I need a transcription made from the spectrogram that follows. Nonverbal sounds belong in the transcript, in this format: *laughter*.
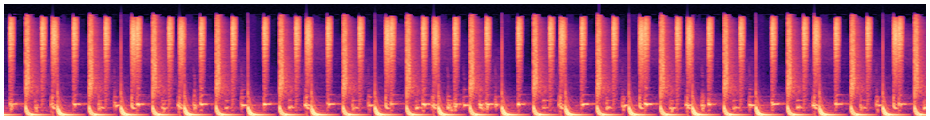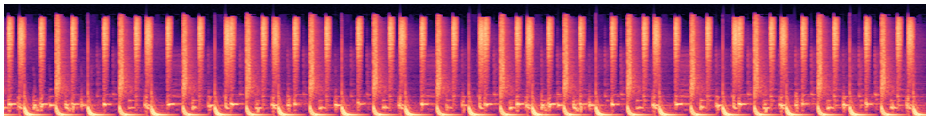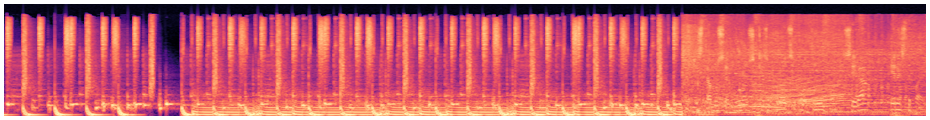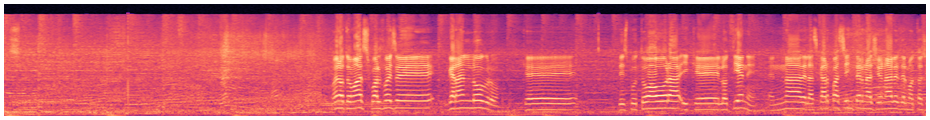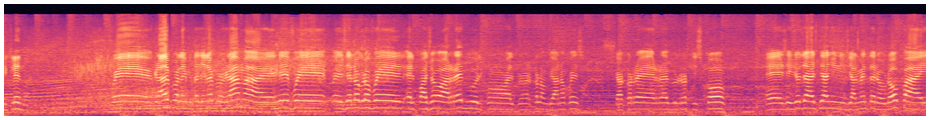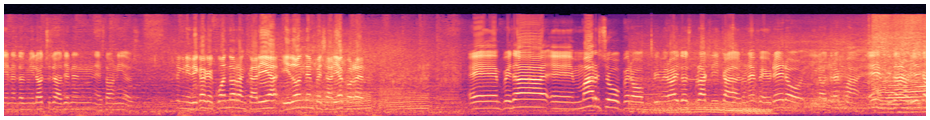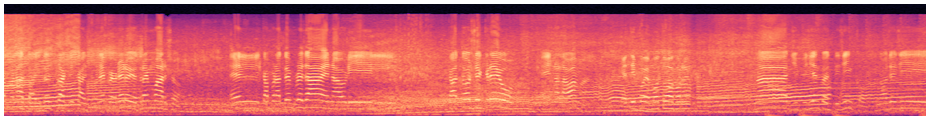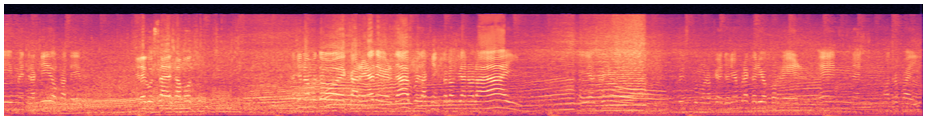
Estamos seguros que su próximo triunfo será en este país. Bueno, Tomás, ¿cuál fue ese gran logro que disputó ahora y que lo tiene en una de las carpas internacionales del motociclismo? Pues gracias por la invitación al programa. Ese, fue, ese logro fue el, el paso a Red Bull como el primer colombiano pues, que va a correr Red Bull Rockies Cup. Eh, se hizo ya este año inicialmente en Europa y en el 2008 se va a hacer en Estados Unidos. ¿Qué significa que cuándo arrancaría y dónde empezaría a correr? Eh, empieza eh, en marzo, pero primero hay dos prácticas, una en febrero y la otra en marzo. Eh, empieza en abril el campeonato, hay dos prácticas, una en febrero y otra en marzo. El campeonato empieza en abril 14 creo, en Alabama. ¿Qué tipo de moto va a correr? Una GP 125, no sé si Metraquid o KTM. ¿Qué le gusta de esa moto? Es una moto de carreras de verdad, pues aquí en Colombia no la hay. Y es como, pues, como lo que yo siempre he querido correr en, en otro país.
